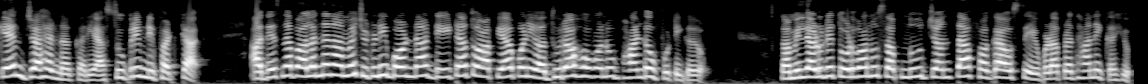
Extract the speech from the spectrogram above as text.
કેમ જાહેર ન કર્યા? સુપ્રીમની ફટકાર. આદેશના પાલનના નામે ચૂંટણી બોર્ડના ડેટા તો આપ્યા, પણ એ અધૂરા હોવાનો ભાંડો ફૂટી ગયો. તમિલનાડુને તોડવાનું સપનું જનતા ફગાવશે, વડાપ્રધાને કહ્યું.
